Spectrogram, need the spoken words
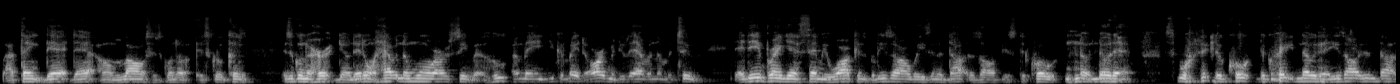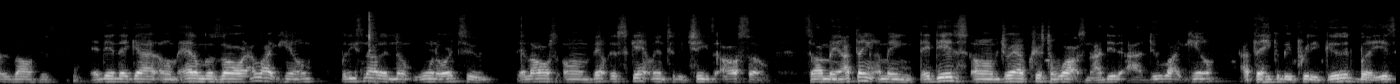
But I think that that um loss is going to it's good because it's going to hurt them. They don't have a number one wide receiver. Who I mean, you can make the argument: do they have a number two? They did bring in Sammy Watkins, but he's always in the doctor's office. To quote, know, know that sport. The quote, the great know that he's always in the doctor's office. And then they got um Adam Lazard. I like him, but he's not a number one or two. They lost um Scantling to the Chiefs also. So I mean, I think I mean they did um draft Christian Watson. I did I do like him. I think he could be pretty good, but it's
